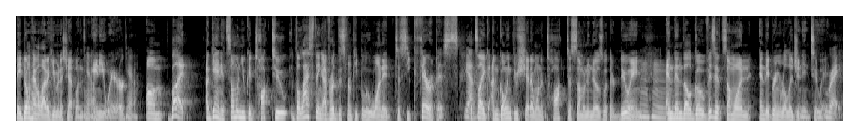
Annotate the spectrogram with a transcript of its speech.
they don't have a lot of humanist chaplains Yeah. anywhere. Yeah. Um, but again, it's someone you could talk to. The last thing I've heard this from people who wanted to seek therapists. Yeah. It's like I'm going through shit. I want to talk to someone who knows what they're doing, Mm-hmm. and then they'll go visit someone and they bring religion into it. Right.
